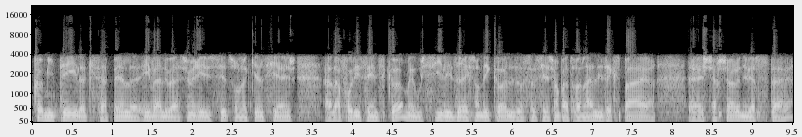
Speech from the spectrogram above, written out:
comité là qui s'appelle Évaluation et réussite sur lequel siègent à la fois les syndicats, mais aussi les directions d'école, les associations patronales, les experts, euh, chercheurs universitaires.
